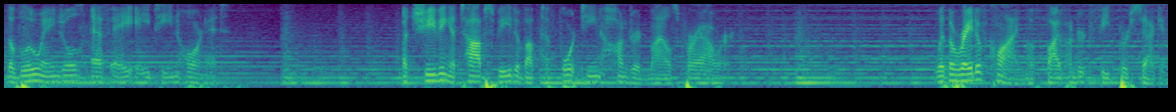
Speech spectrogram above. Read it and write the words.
the Blue Angels FA-18 Hornet. Achieving a top speed of up to 1400 miles per hour. With a rate of climb of 500 feet per second.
